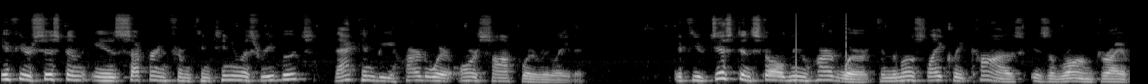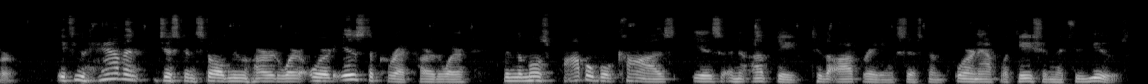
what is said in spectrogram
If your system is suffering from continuous reboots, that can be hardware or software related. If you've just installed new hardware, then the most likely cause is the wrong driver. If you haven't just installed new hardware or it is the correct hardware, then the most probable cause is an update to the operating system or an application that you use,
